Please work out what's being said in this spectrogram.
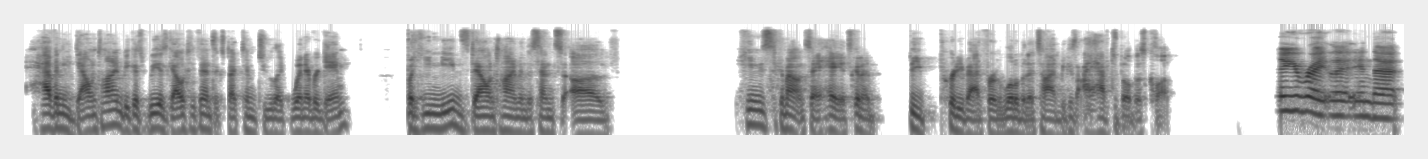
have any downtime because we as Galaxy fans expect him to like win every game, but he needs downtime in the sense of he needs to come out and say, "Hey, it's going to be pretty bad for a little bit of time because I have to build this club." No, you're right in that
